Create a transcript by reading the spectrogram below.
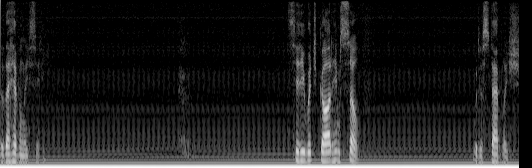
to the heavenly city. A city which God Himself would establish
